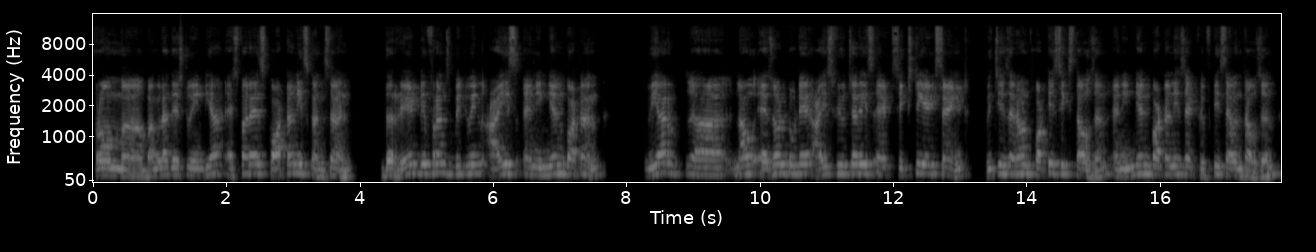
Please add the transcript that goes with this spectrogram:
from uh, Bangladesh to India. As far as cotton is concerned, the rate difference between ICE and Indian cotton, we are uh, now, as on today, ICE future is at 68 cent, which is around 46,000, and Indian cotton is at 57,000.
